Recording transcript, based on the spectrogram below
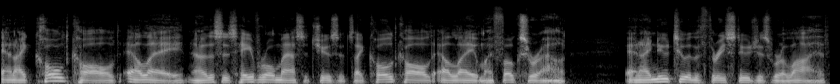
and I cold called L.A. Now this is Haverhill, Massachusetts. I cold called L.A. My folks were out, and I knew two of the Three Stooges were alive.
